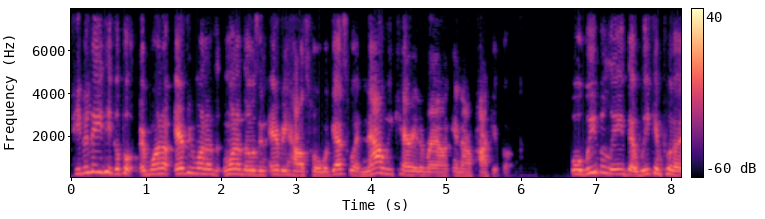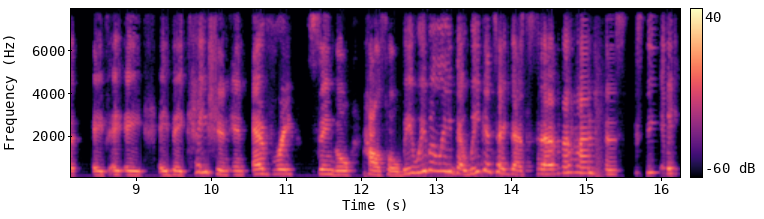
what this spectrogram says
He believed he could put one of every one of one of those in every household. Well, guess what? Now we carry it around in our pocketbook. Well, we believe that we can put a, a, a, vacation in every single household. We, we believe that we can take that 768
